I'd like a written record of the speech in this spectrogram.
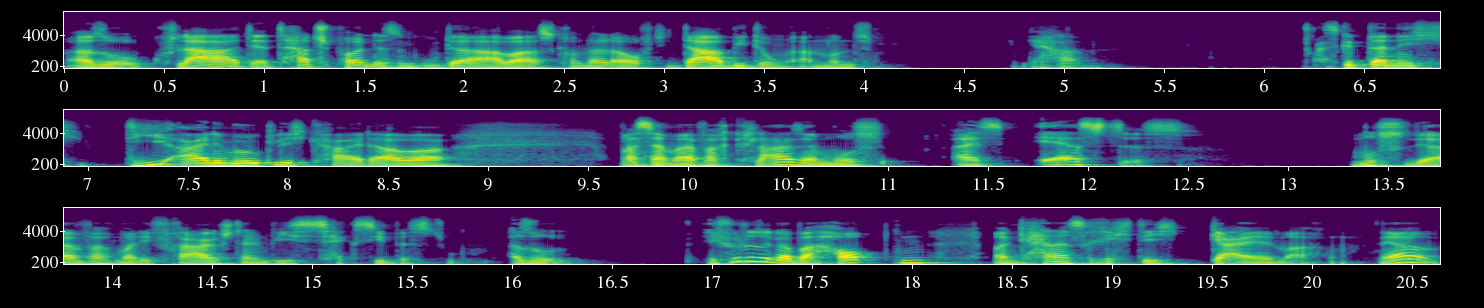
Also klar, der Touchpoint ist ein guter, aber es kommt halt auch auf die Darbietung an. Und ja, es gibt da nicht die eine Möglichkeit, aber was einem einfach klar sein muss, als erstes musst du dir einfach mal die Frage stellen, wie sexy bist du? Also, ich würde sogar behaupten, man kann das richtig geil machen. Ja,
